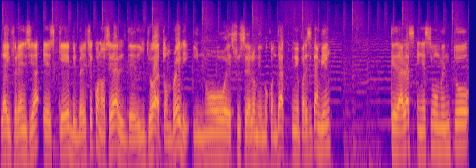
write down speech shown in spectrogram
la diferencia es que Bill Belichick conoce al dedillo a Tom Brady y no es, sucede lo mismo con Dak. Y me parece también que Dallas en este momento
